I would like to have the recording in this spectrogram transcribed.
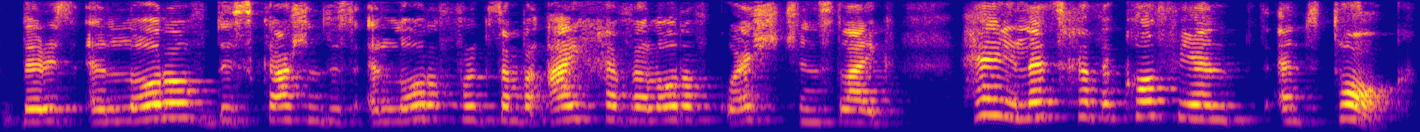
there is a lot of discussions there's a lot of for example i have a lot of questions like hey let's have a coffee and and talk.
